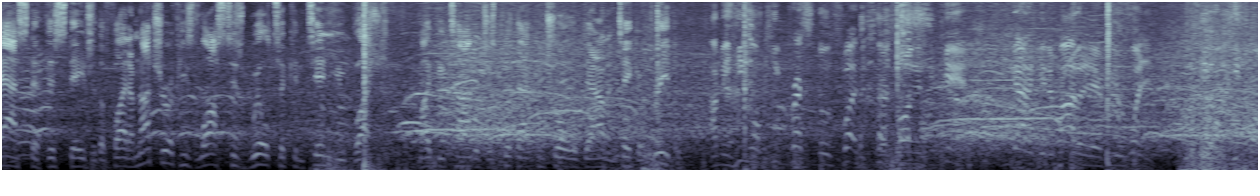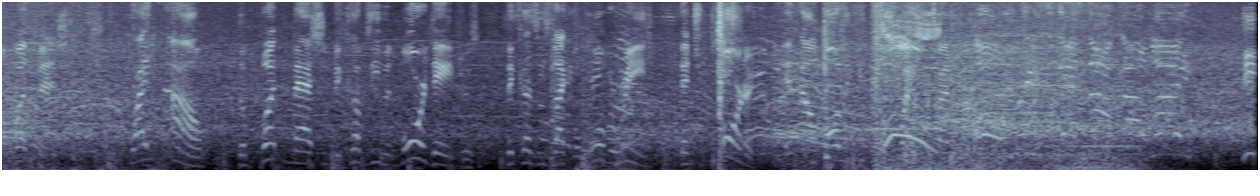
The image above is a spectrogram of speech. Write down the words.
gassed at this stage of the fight. I'm not sure if he's lost his will to continue, but might be time to just put that controller down and take a breather. I mean, he's gonna keep pressing those buttons for as long as he can. You gotta get him out of there if you're winning. He's gonna keep on button mashing. Right now, the button mashing becomes even more dangerous because he's like a Wolverine that you cornered, and now all he can do is fight oh! to to. Oh, he tasted that knockout! He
